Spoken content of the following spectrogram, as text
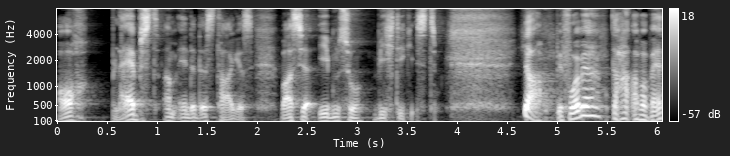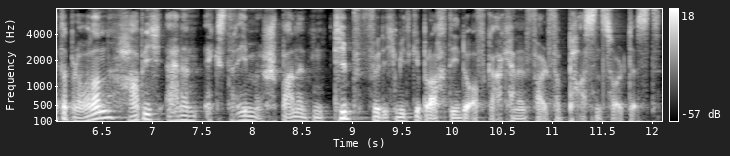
auch bleibst am Ende des Tages, was ja ebenso wichtig ist. Ja, bevor wir da aber weiter plaudern, habe ich einen extrem spannenden Tipp für dich mitgebracht, den du auf gar keinen Fall verpassen solltest.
